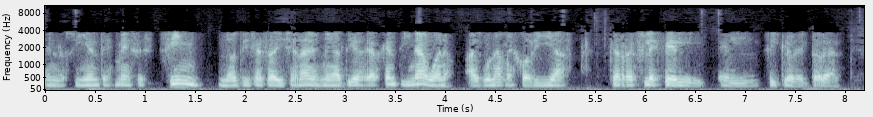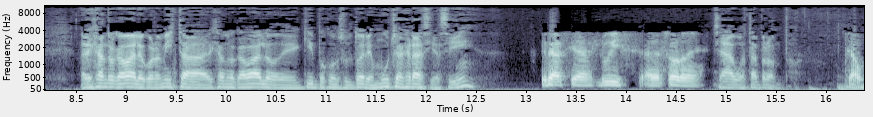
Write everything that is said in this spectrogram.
en los siguientes meses sin noticias adicionales negativas de Argentina, bueno, alguna mejoría que refleje el, el ciclo electoral. Alejandro Cavallo, economista Alejandro Cavallo de Equipos Consultores, muchas gracias, ¿sí? Gracias, Luis, a las órdenes. Chao, hasta pronto. Chao.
